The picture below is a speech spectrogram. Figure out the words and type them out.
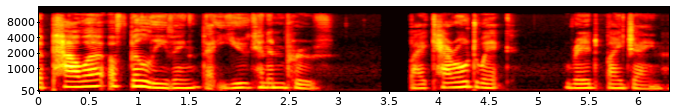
The Power of Believing That You Can Improve by Carol Dweck, read by Jane.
